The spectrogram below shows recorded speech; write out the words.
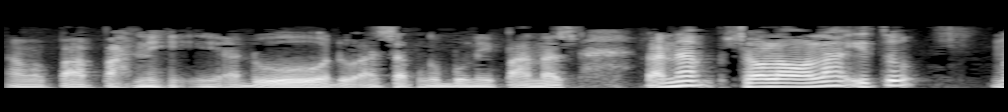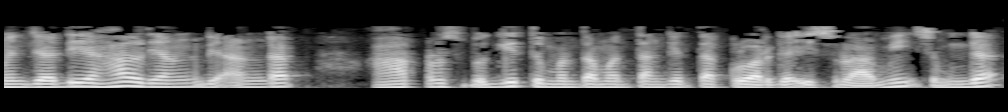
Sama papa nih. Aduh, aduh asap ngebul nih panas. Karena seolah-olah itu menjadi hal yang dianggap harus begitu mentang-mentang kita keluarga islami sehingga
